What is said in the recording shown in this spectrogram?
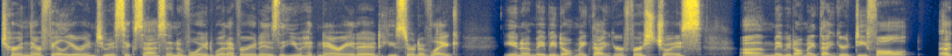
turn their failure into a success and avoid whatever it is that you had narrated. He's sort of like you know maybe don't make that your first choice. Um, maybe don't make that your default uh,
